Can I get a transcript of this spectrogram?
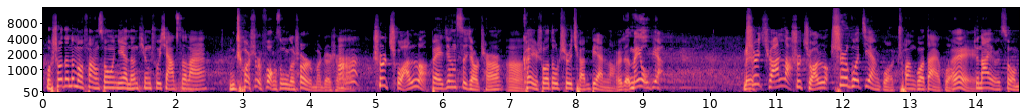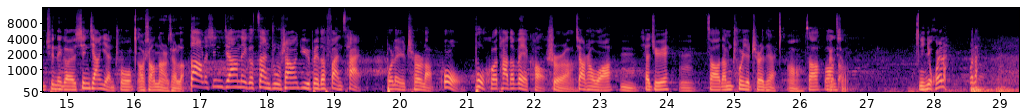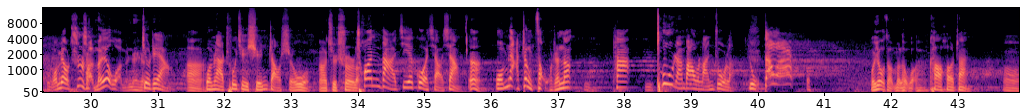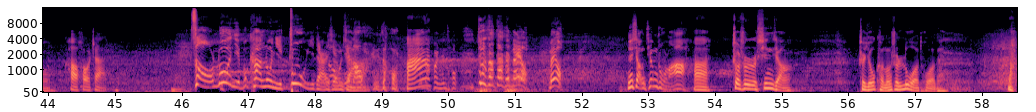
我说的那么放松，你也能听出瑕疵来。你这是放松的事儿吗？这是啊吃全了，北京四九城啊可以说都吃全遍了，没有变，吃全了，吃全了。吃过、见过、穿过、戴过。哎就拿有一次我们去那个新疆演出，哦，上那儿去了。到了新疆，那个赞助商预备的饭菜不乐意吃了，哦，不合他的胃口，是啊，叫上我，嗯。小菊，嗯，走，咱们出去吃去。哦，走，跟我走。赶紧走。你你回来，回来，我们要吃什么呀？我们这是。就这样，啊。我们俩出去寻找食物，啊，去吃了。穿大街过小巷，嗯，我们俩正走着呢，他突然把我拦住了。哟，等会儿，我又怎么了？我？靠后站，哦，靠后站。走路你不看路，你注意点行不行？您等会儿，您等会儿啊您等会儿，这这这这没有没有，您想清楚了啊！啊，这是新疆，这有可能是骆驼的，那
